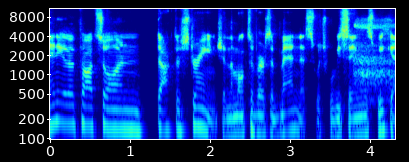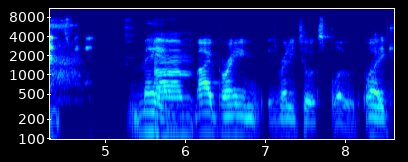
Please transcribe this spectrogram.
Any other thoughts on Doctor Strange and the Multiverse of Madness, which we'll be seeing this weekend? Man, Um, my brain is ready to explode. Like,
